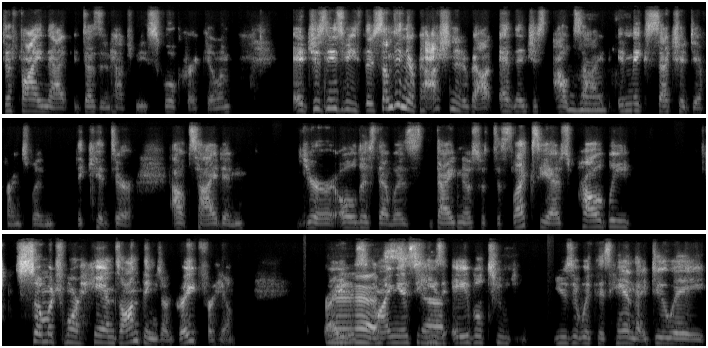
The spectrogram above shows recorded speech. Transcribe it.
define that. It doesn't have to be school curriculum. It just needs to be, there's something they're passionate about and then just outside. Mm-hmm. It makes such a difference when the kids are outside and your oldest that was diagnosed with dyslexia is probably so much more hands-on things are great for him right yes, as long as yeah. he's able to use it with his hand i do a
